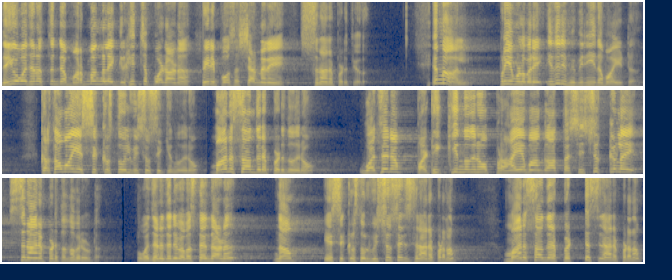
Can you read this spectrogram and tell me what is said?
ദൈവവചനത്തിന്റെ മർമ്മങ്ങളെ ഗ്രഹിച്ചപ്പോഴാണ് ഫിലിപ്പോസ് ഷണ്ണനെ സ്നാനപ്പെടുത്തിയത്. എന്നാൽ പ്രിയമുള്ളവരെ ഇതിന് വിപരീതമായിട്ട് കർത്താവായ യേശു ക്രിസ്തുവിൽ വിശ്വസിക്കുന്നതിനോ മാനസാന്തരപ്പെടുന്നതിനോ വചനം പഠിക്കുന്നതിനോ പ്രായമാകാത്ത ശിശുക്കളെ സ്നാനപ്പെടുത്തുന്നവരുണ്ട്. വചനത്തിന്റെ വ്യവസ്ഥ എന്താണ്? നാം യേശു ക്രിസ്തുവിൽ വിശ്വസിച്ച് സ്നാനപ്പെടണം. മാനസാന്തരപ്പെട്ട് സ്നാനപ്പെടണം.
